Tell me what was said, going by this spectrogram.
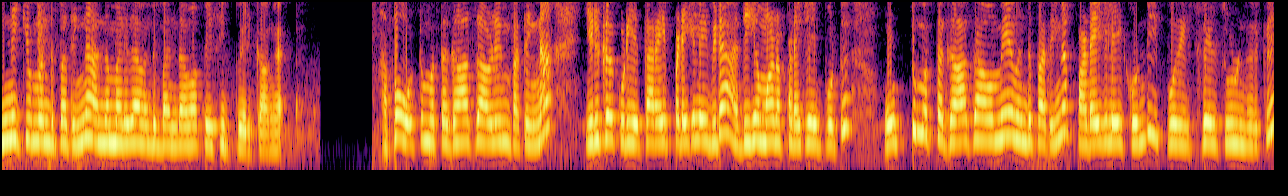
இன்றைக்கும் வந்து பார்த்திங்கன்னா அந்த மாதிரி தான் வந்து பந்தாவாக பேசிட்டு போயிருக்காங்க. அப்போ ஒட்டுமொத்த காசாவிலையும் பார்த்தீங்கன்னா இருக்கக்கூடிய தரைப்படைகளை விட அதிகமான படைகளை போட்டு ஒட்டுமொத்த காசாவுமே வந்து பார்த்திங்கன்னா படைகளை கொண்டு இப்போது இஸ்ரேல் சூழ்ந்திருக்கு.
